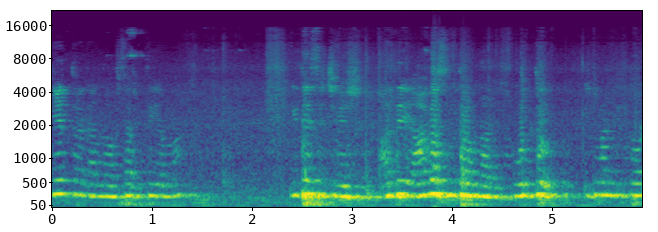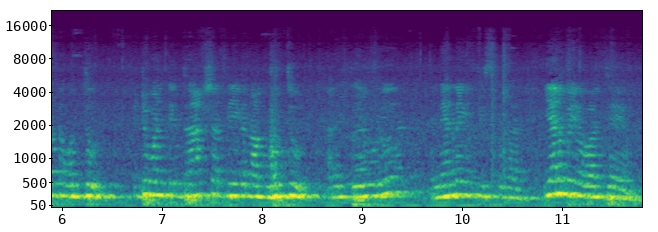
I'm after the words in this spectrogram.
కీర్తన కన్నా ఒకసారి తీయమ్మా. ఇదే సిచ్యువేషన్ అదే ఆవేశంతో ఉన్నాడు. వద్దు. ఇటువంటి తోట వద్దు. ఇటువంటి ద్రాక్ష తీగ నాకు వద్దు అని దేవుడు నిర్ణయం తీసుకున్నాడు. ఎనభై అధ్యాయం.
